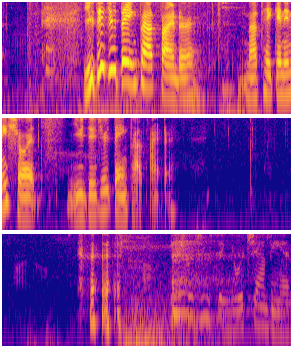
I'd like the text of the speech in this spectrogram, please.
you did your thing, Pathfinder. Not taking any shorts. You did your thing, Pathfinder. Introducing your champion.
